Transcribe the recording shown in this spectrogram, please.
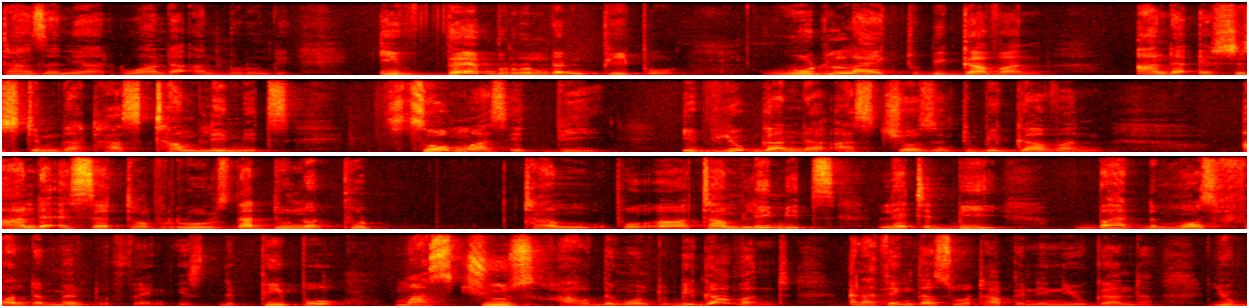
Tanzania, Rwanda, and Burundi. If the Burundian people would like to be governed under a system that has term limits, so must it be. If Uganda has chosen to be governed under a set of rules that do not put term, uh, term limits, let it be. But the most fundamental thing is the people must choose how they want to be governed. And I think that's what happened in Uganda. You,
